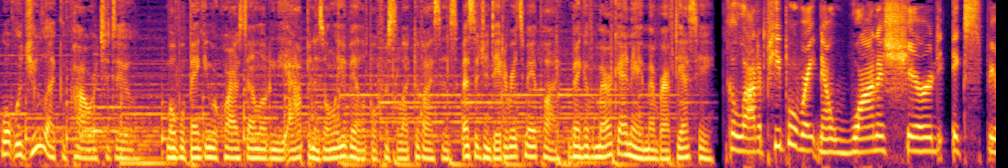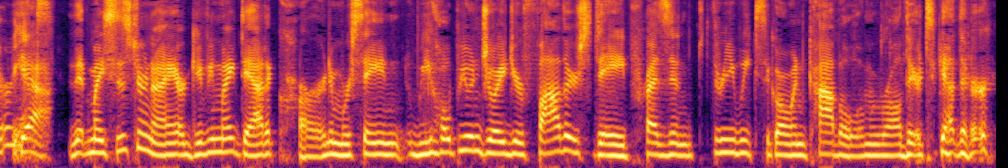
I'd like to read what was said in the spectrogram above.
What would you like the power to do? Mobile banking requires downloading the app and is only available for select devices. Message and data rates may apply. Bank of America and a member FDIC. a lot of people right now want a shared experience. Yeah, that my sister and I are giving my dad a card, and we're saying we hope you enjoyed your Father's Day present three weeks ago in Cabo when we were all there together.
